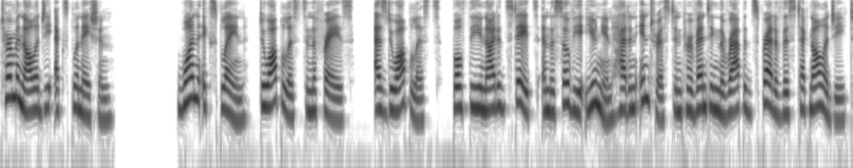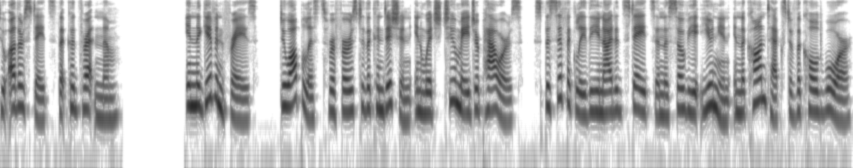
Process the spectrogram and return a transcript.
Terminology explanation 1. Explain duopolists in the phrase. As duopolists, both the United States and the Soviet Union had an interest in preventing the rapid spread of this technology to other states that could threaten them. In the given phrase, Duopolists refers to the condition in which two major powers, specifically the United States and the Soviet Union in the context of the Cold War,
